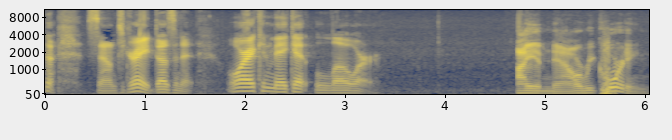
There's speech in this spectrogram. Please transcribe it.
Sounds great, doesn't it? Or I can make it lower. I am now recording.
